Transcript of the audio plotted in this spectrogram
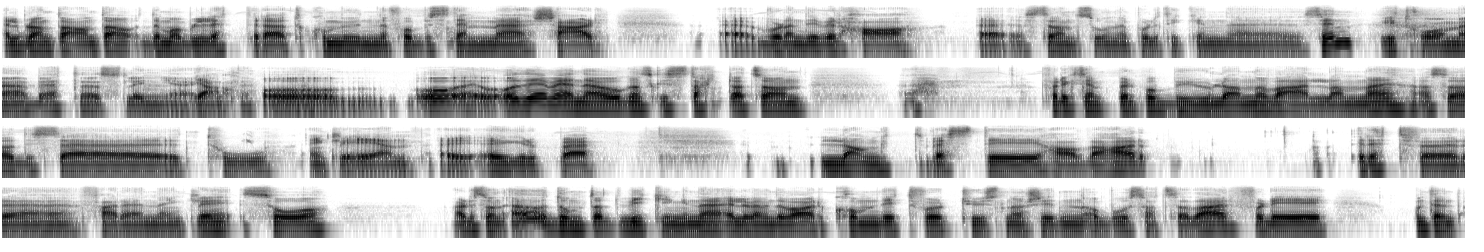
Eller blant annet da, det må bli lettere at kommunene får bestemme sjæl eh, hvordan de vil ha eh, strandsonepolitikken eh, sin. I tråd med BTs linje, Ja, egentlig. og, og, og det mener jeg jo ganske sterkt at sånn eksempel på Buland og Værlandet, altså disse to, egentlig én øygruppe langt vest i havet her, rett før eh, Færøyene, egentlig, så er det sånn ja, det var dumt at vikingene eller hvem det var, kom dit for 1000 år siden og bosatte seg der, fordi omtrent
